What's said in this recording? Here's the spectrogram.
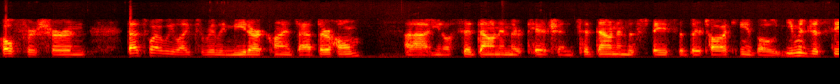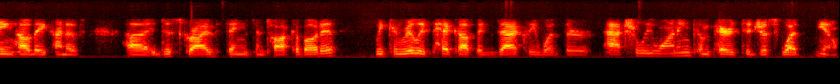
Oh, for sure, and that's why we like to really meet our clients at their home. Uh, you know, sit down in their kitchen, sit down in the space that they're talking about. Even just seeing how they kind of uh, describe things and talk about it, we can really pick up exactly what they're actually wanting compared to just what you know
